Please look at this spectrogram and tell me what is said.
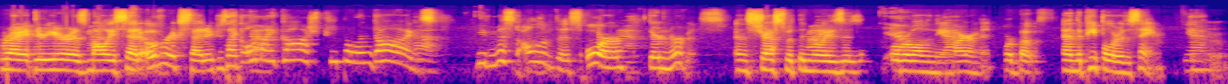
Right. They're either, as Molly said, overexcited because, like, oh my gosh, people and dogs, Yeah. You've missed all of this. Or Yeah. they're nervous and stressed with the Right. noises, Yeah. overwhelmed in the Yeah. environment, or both. And the people are the same. Yeah. Mhm.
